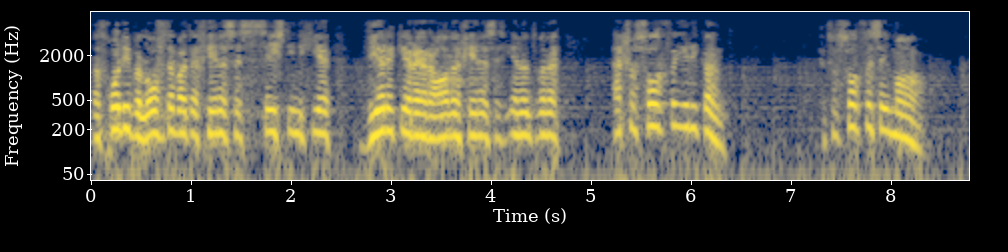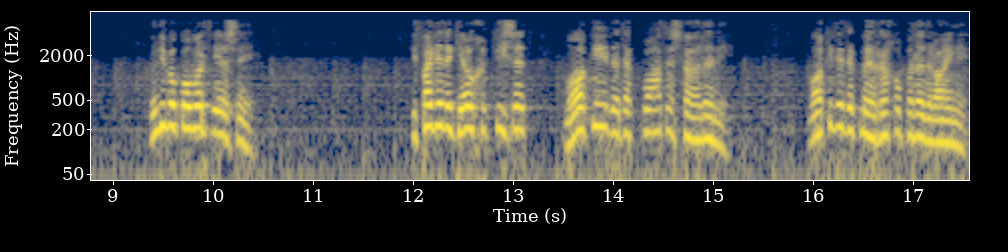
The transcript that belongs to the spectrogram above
Dat God die belofte wat in Genesis 16 gee, weer 'n keer herhaal in Genesis 21. Ek sal sorg vir hierdie kind. Ek sal sorg vir sy ma. Moenie bekommerd wees nie. Die feit dat ek jou gekies het, maak nie dat ek kwaad is vir hulle nie. Maak nie dat ek my rug op hulle draai nie.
